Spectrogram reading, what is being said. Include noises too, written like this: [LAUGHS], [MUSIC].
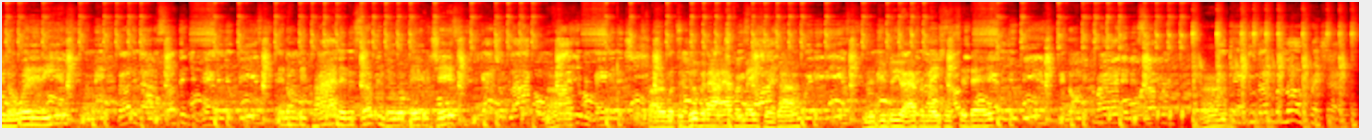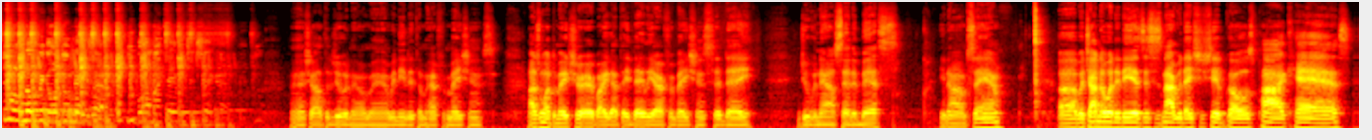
you know what it is. And don't be crying and it's something you a baby chest. In the Started with the juvenile affirmations, huh? Did you do your affirmations today? Man, shout out to Juvenile, man. We needed them affirmations. I just wanted to make sure everybody got their daily affirmations today. Juvenile said it best. You know what I'm saying? Uh, but y'all know what it is. This is not Relationship Goals Podcast.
